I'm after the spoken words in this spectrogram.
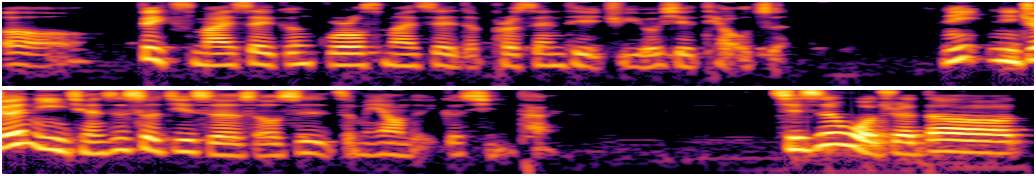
呃 fix mindset 跟 growth mindset 的 percentage 有一些调整？你你觉得你以前是设计师的时候是怎么样的一个心态？其实我觉得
